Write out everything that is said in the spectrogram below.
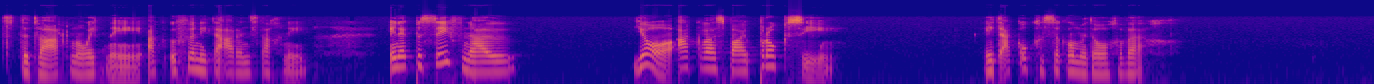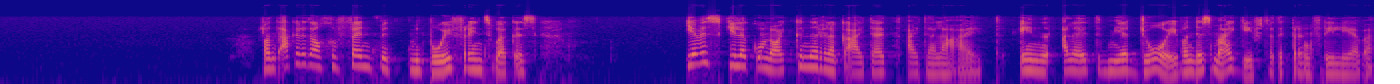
dit werk nooit nie. Ek oefen nie te ernstig nie. En ek besef nou Ja, ek was by proxy. Het ek ook gesukkel met haar gewig. Want ek het dit al gevind met met boyfriends ook is ewe skielik kom daai kinderlike uit uit hulle uit en hulle het meer joy want dis my gift wat ek bring vir die lewe.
